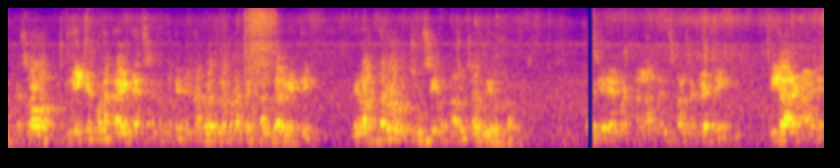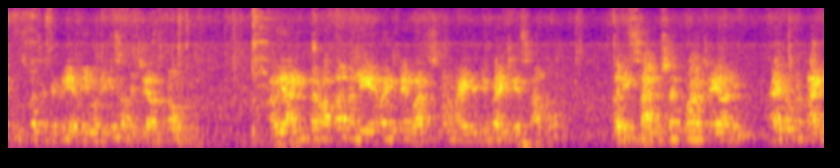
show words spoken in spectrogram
okay so మీకే కూడా గైడ్ లైన్స్ ఉన్నందుకే నిన్న గ్రూప్లో కూడా పెట్టడం జరిగింది. మీరు అందరూ చూసి ఉన్నారు చదివి ఉన్నారు. రేపటి కల్లా ప్రిన్సిపల్ సెక్రటరీ అంటే ప్రిన్సిపల్ సెక్రటరీ ఎంఈఓడికి సబ్మిట్ చేయాల్సిన ఉంటుంది. అవి అయిన తర్వాత మళ్ళీ ఏవైతే వర్క్స్ మనం ఐడెంటిఫై చేసినామో అవి శాంక్షన్ కూడా చేయాలి. అండ్ ఒక టైం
